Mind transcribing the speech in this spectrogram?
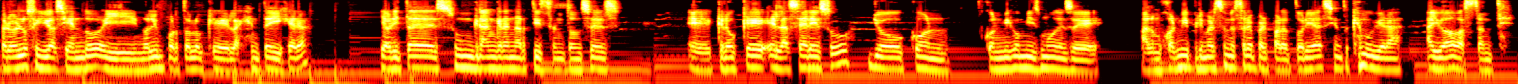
pero él lo siguió haciendo y no le importó lo que la gente dijera. Y ahorita es un gran, gran artista. Entonces, eh, creo que el hacer eso, yo con conmigo mismo desde a lo mejor mi primer semestre de preparatoria, siento que me hubiera ayudado bastante.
